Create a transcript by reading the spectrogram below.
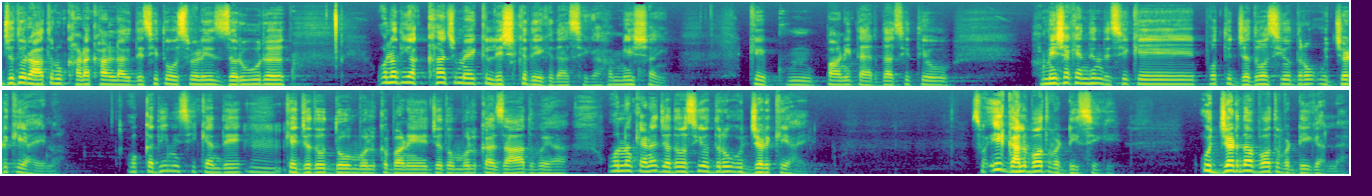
ਜਦੋਂ ਰਾਤ ਨੂੰ ਖਾਣਾ ਖਾਣ ਲੱਗਦੇ ਸੀ ਤਾਂ ਉਸ ਵੇਲੇ ਜ਼ਰੂਰ ਉਹਨਾਂ ਦੀਆਂ ਅੱਖਾਂ 'ਚ ਮੈਂ ਇੱਕ ਲਿਸ਼ਕ ਦੇਖਦਾ ਸੀਗਾ ਹਮੇਸ਼ਾ ਹੀ ਕਿ ਪਾਣੀ ਤੈਰਦਾ ਸੀ ਤੇ ਉਹ ਹਮੇਸ਼ਾ ਕਹਿੰਦੇ ਹੁੰਦੇ ਸੀ ਕਿ ਪੁੱਤ ਜਦੋਂ ਅਸੀਂ ਉਧਰੋਂ ਉੱਜੜ ਕੇ ਆਏ ਨਾ ਉਹ ਕਦੀ ਨਹੀਂ ਸੀ ਕਹਿੰਦੇ ਕਿ ਜਦੋਂ ਦੋ ਮੁਲਕ ਬਣੇ ਜਦੋਂ ਮੁਲਕ ਆਜ਼ਾਦ ਹੋਇਆ ਉਹਨਾਂ ਕਹਿਣਾ ਜਦੋਂ ਅਸੀਂ ਉਧਰੋਂ ਉੱਜੜ ਕੇ ਆਏ। ਸੋ ਇਹ ਗੱਲ ਬਹੁਤ ਵੱਡੀ ਸੀਗੀ ਉੱਜੜਨਾ ਬਹੁਤ ਵੱਡੀ ਗੱਲ ਹੈ।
